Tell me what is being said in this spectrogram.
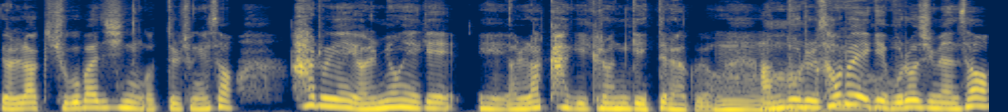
연락 주고받으시는 것들 중에서 하루에 10명에게 예, 연락하기 그런 게 있더라고요. 음. 안부를 아, 서로에게? 물어주면서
